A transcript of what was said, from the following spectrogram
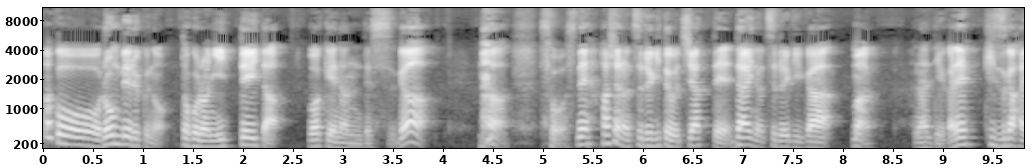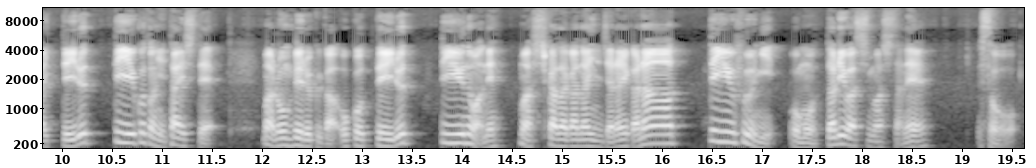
まあこう、ロンベルクのところに行っていたわけなんですが、まあ、そうですね。覇者の剣と打ち合って、大の剣が、まあ、なんていうかね、傷が入っているっていうことに対して、まあ、ロンベルクが怒っているっていうのはね、まあ仕方がないんじゃないかなっていうふうに思ったりはしましたね。そう。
